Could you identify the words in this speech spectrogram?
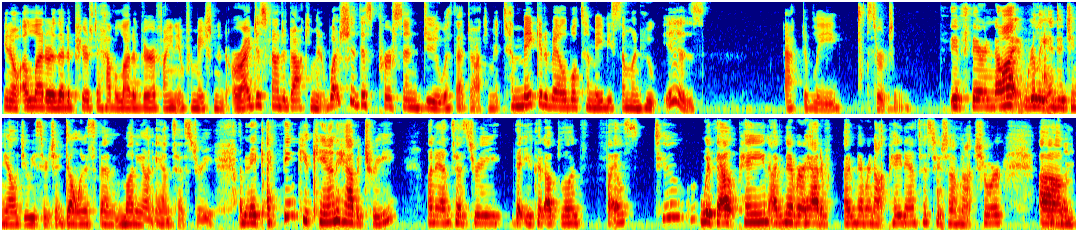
You know, a letter that appears to have a lot of verifying information in it, or I just found a document. What should this person do with that document to make it available to maybe someone who is actively searching? if they're not really into genealogy research and don't want to spend money on ancestry i mean they, i think you can have a tree on ancestry that you could upload files to without paying i've never had a i've never not paid ancestry so i'm not sure um,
